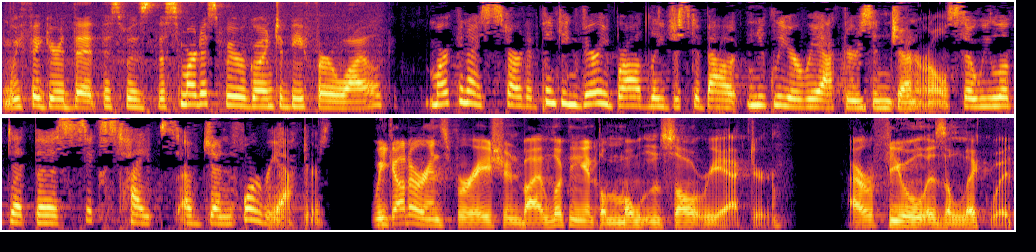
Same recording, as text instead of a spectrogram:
we figured that this was the smartest we were going to be for a while. Mark and I started thinking very broadly just about nuclear reactors in general. So we looked at the six types of Gen 4 reactors. We got our inspiration by looking at the molten salt reactor. Our fuel is a liquid.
